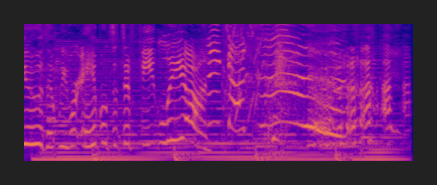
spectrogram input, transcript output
you that we were able to defeat Leon!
